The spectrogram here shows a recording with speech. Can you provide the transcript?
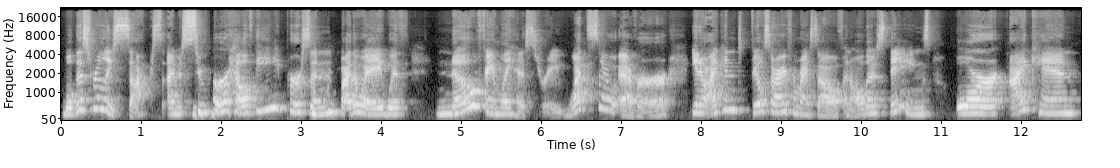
well, this really sucks. I'm a super healthy person, by the way, with no family history whatsoever. You know, I can feel sorry for myself and all those things, or I can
